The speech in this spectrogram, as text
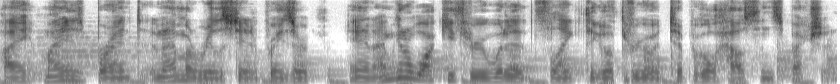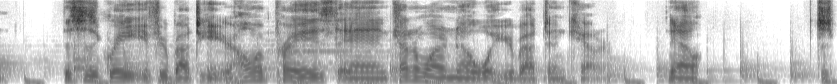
Hi, my name is Brent and I'm a real estate appraiser and I'm going to walk you through what it's like to go through a typical house inspection. This is great if you're about to get your home appraised and kind of want to know what you're about to encounter. Now, just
